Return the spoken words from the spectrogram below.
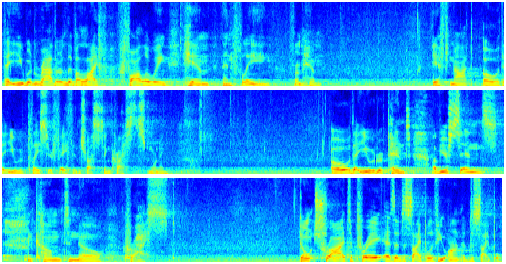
that you would rather live a life following Him than fleeing from Him? If not, oh, that you would place your faith and trust in Christ this morning. Oh, that you would repent of your sins and come to know Christ. Don't try to pray as a disciple if you aren't a disciple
